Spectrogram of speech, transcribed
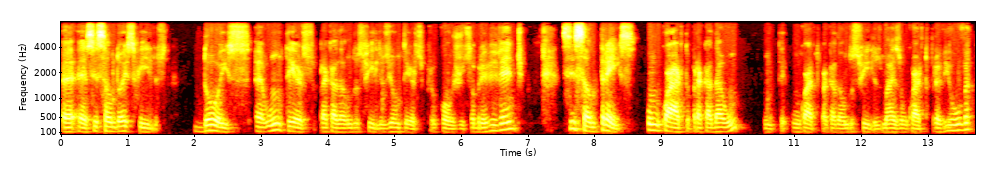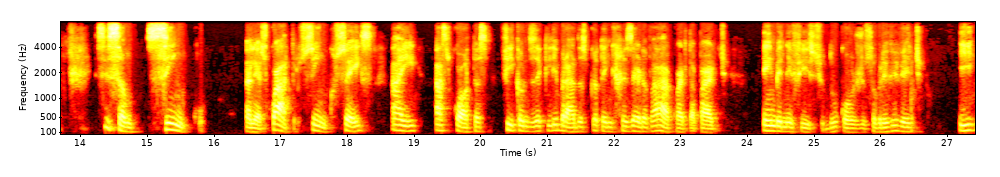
é, é, se são dois filhos, dois, é, um terço para cada um dos filhos e um terço para o cônjuge sobrevivente. Se são três, um quarto para cada um, um, quarto para cada um dos filhos, mais um quarto para a viúva. Se são cinco, aliás, quatro, cinco, seis, aí as cotas ficam desequilibradas, porque eu tenho que reservar a quarta parte em benefício do cônjuge sobrevivente e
